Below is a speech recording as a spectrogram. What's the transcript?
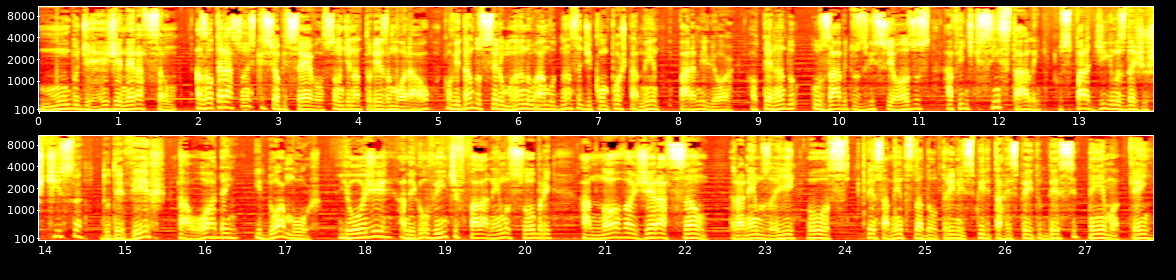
mundo de regeneração. As alterações que se observam são de natureza moral, convidando o ser humano à mudança de comportamento para melhor, alterando os hábitos viciosos a fim de que se instalem os paradigmas da justiça, do dever, da ordem e do amor. E hoje, amigo ouvinte, falaremos sobre a nova geração, Traremos aí os pensamentos da doutrina espírita a respeito desse tema. Quem,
